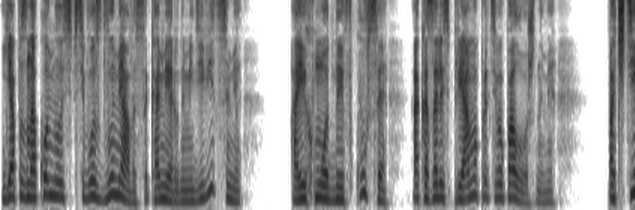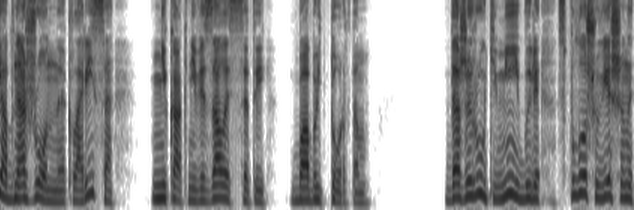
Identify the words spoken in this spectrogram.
я познакомилась всего с двумя высокомерными девицами, а их модные вкусы оказались прямо противоположными. Почти обнаженная Клариса никак не вязалась с этой бабой-тортом. Даже руки Мии были сплошь увешаны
